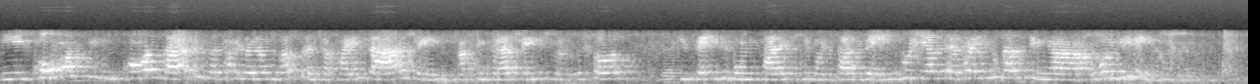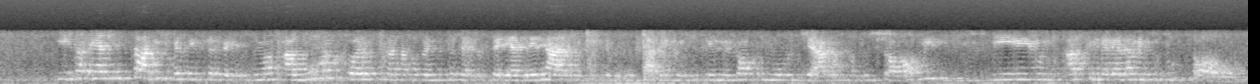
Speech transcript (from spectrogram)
E com, assim, com as vai estar melhorando bastante a paisagem, assim, para a gente, para as pessoas que sempre vão estar aqui, vão estar vendo e até vai mudar assim, a, o ambiente. E também a gente sabe que vai ter que ser feito uma, algumas coisas para estar fazendo esse projeto, seria a drenagem, porque vocês sabem que a gente tem muito acúmulo de água quando chove, e assim, melhoramento do solo.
